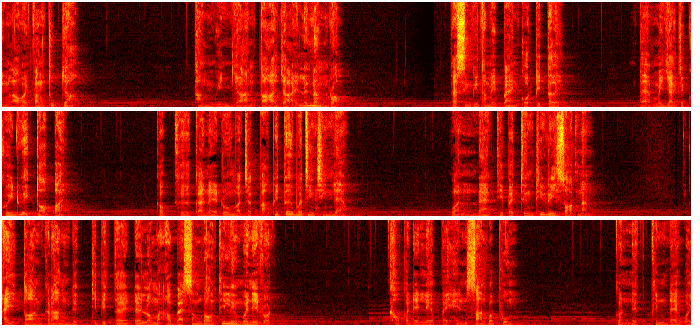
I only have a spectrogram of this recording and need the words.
งเล่าให้ฟังทุกอย่าง ทั้งวิญญาณตาใหญ่และนางรำแต่สิ่งที่ทำให้แปงโกรธปีเตยแบบไม่อยากจะคุยด้วยอีกต่อไป ก็คือการได้รู้มาจากปากพีเตอร์ว่าจริง ๆ แล้ว วันแรกที่ไปถึงที่รีสอร์ทนั้น ไอ้ตอนกลางดึกที่พีเตอร์เดินลงมาเอาแบตสำรองที่ลืมไว้ในรถ เขาก็ได้เหลือบไปเห็นศาลพระภูมิ ก็นึกขึ้นได้ว่า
